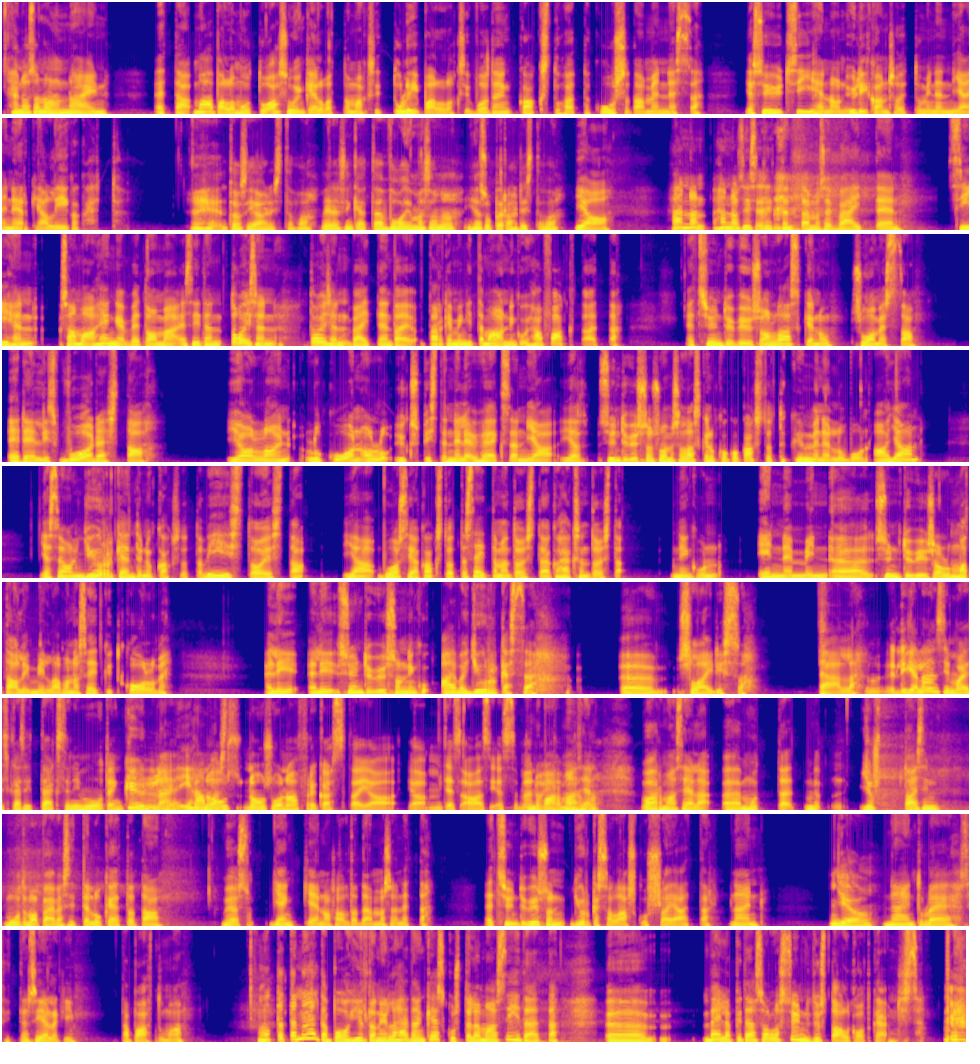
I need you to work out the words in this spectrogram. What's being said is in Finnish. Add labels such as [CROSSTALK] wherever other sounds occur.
Hän on sanonut näin, että maapallo muuttuu asuinkelvottomaksi tulipalloksi vuoteen 2600 mennessä ja syyt siihen on ylikansoittuminen ja energian liikakäyttö. Tosi ahdistavaa. Meinasin käyttää voimasanaa. Ihan superahdistavaa. Joo. Hän on, hän on siis esittänyt tämmöisen väitteen. Siihen samaan hengenvetoon mä esitän toisen, toisen väitteen, tai tarkemminkin tämä on niinku ihan fakta, että, että syntyvyys on laskenut Suomessa edellisvuodesta, jolloin luku on ollut 1,49 ja, ja syntyvyys on Suomessa laskenut koko 2010-luvun ajan. Ja se on jyrkentynyt 2015 ja vuosia 2017 ja 2018 niin kuin ennemmin ö, syntyvyys on ollut matalimmillaan vuonna 73. Eli, eli syntyvyys on niin kuin aivan jyrkässä ö, slaidissa täällä. Eli ja länsimais käsittääkseni muutenkin. Kyllä, ihan nous, nousu on Afrikasta ja, ja miten Aasiassa. Mä en No varmaan varma. siellä, varmaan siellä ö, mutta just taisin muutama päivä sitten lukea tota, myös Jenkkien osalta tämmöisen, että, että syntyvyys on jyrkässä laskussa ja että näin, Joo. näin tulee sitten sielläkin tapahtumaan. Mutta että näiltä pohjilta niin lähdetään keskustelemaan siitä, että ö, meillä pitäisi olla synnytystalkoot käynnissä. [LAUGHS]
